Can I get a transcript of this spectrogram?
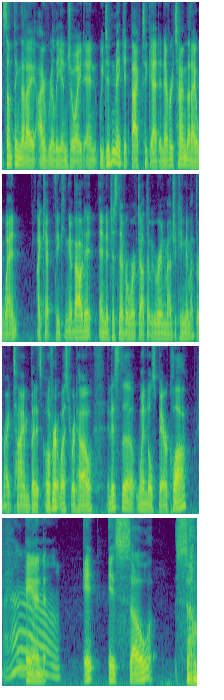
something that I I really enjoyed. And we didn't make it back to get. And every time that I went, I kept thinking about it, and it just never worked out that we were in Magic Kingdom at the right time. But it's over at Westward Ho, and it's the Wendell's Bear Claw. And- Oh. It is so so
